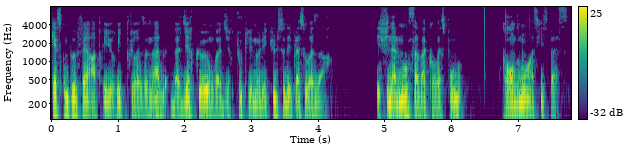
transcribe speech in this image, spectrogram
Qu'est-ce qu'on peut faire a priori de plus raisonnable? Bah, Dire que, on va dire, toutes les molécules se déplacent au hasard. Et finalement, ça va correspondre grandement à ce qui se passe.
